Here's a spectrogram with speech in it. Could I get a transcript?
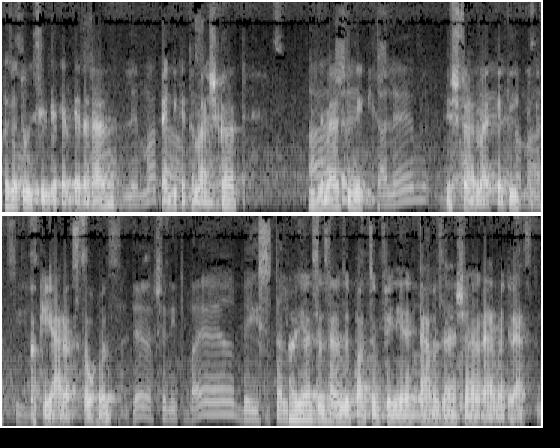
ezért új szinteket generál, egyiket a másik alatt, nem eltűnik, és felemelkedik a kiárasztóhoz. Ahogy ez az előző parcunk fényének távozásán elmagyaráztuk.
